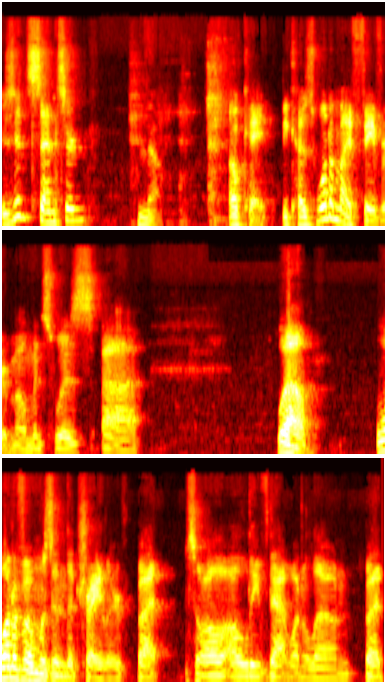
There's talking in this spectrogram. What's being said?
is it censored? No, Okay, because one of my favorite moments was uh well, one of them was in the trailer, but so I'll I'll leave that one alone. But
